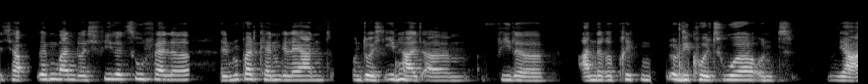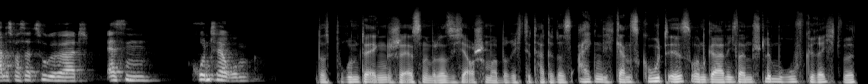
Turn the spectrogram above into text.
Ich habe irgendwann durch viele Zufälle den Rupert kennengelernt und durch ihn halt ähm, viele andere Briten und die Kultur und ja, alles, was dazugehört. Essen rundherum. Das berühmte englische Essen, über das ich ja auch schon mal berichtet hatte, das eigentlich ganz gut ist und gar nicht seinem schlimmen Ruf gerecht wird.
